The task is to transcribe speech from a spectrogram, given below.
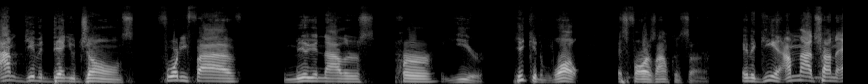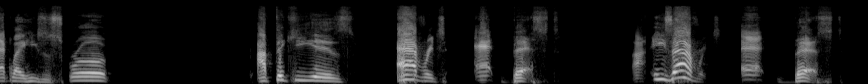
I'm giving Daniel Jones $45 million per year. He can walk as far as I'm concerned. And again, I'm not trying to act like he's a scrub. I think he is average at best. Uh, he's average at best.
